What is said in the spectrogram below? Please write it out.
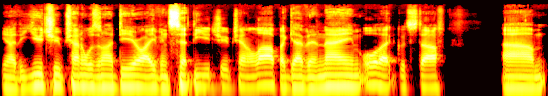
You know, the YouTube channel was an idea. I even set the YouTube channel up. I gave it a name, all that good stuff. Um,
